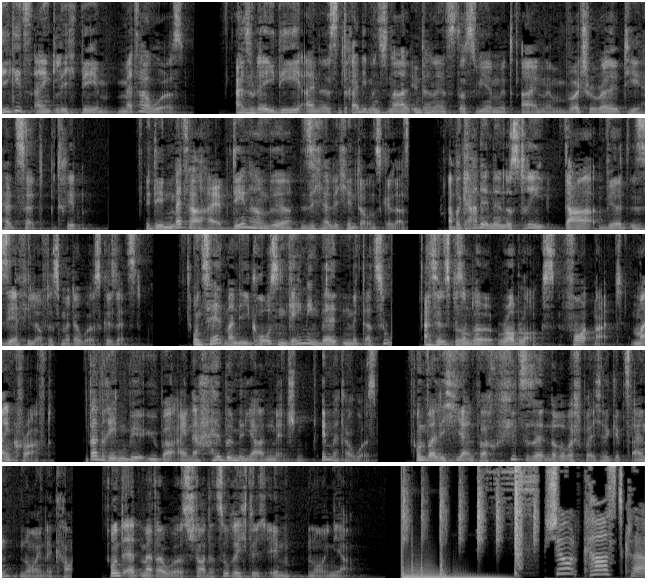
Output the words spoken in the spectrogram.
Wie geht's eigentlich dem Metaverse? Also der Idee eines dreidimensionalen Internets, das wir mit einem Virtual Reality Headset betreten. Den Meta-Hype, den haben wir sicherlich hinter uns gelassen. Aber gerade in der Industrie, da wird sehr viel auf das Metaverse gesetzt. Und zählt man die großen Gaming-Welten mit dazu, also insbesondere Roblox, Fortnite, Minecraft, dann reden wir über eine halbe Milliarde Menschen im Metaverse. Und weil ich hier einfach viel zu selten darüber spreche, gibt's einen neuen Account. Und Ad Metaverse startet so richtig im neuen Jahr. Shortcast Club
